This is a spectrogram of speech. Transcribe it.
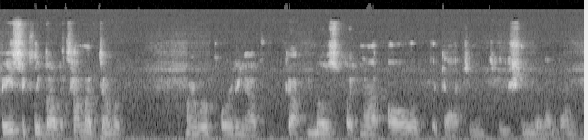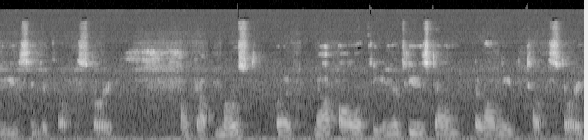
basically by the time I've done with my reporting, I've got most but not all of the documentation that I'm going to be using to tell the story. I've got most but not all of the interviews done that I'll need to tell the story.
